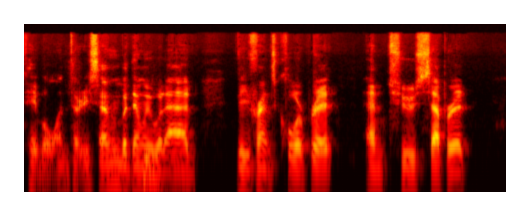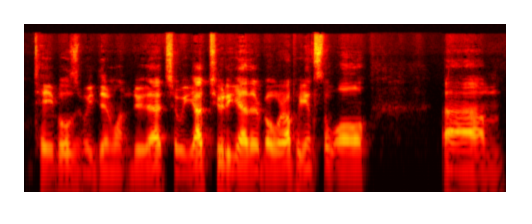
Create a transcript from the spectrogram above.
table 137, but then we would have had VeeFriends corporate and two separate tables, and we didn't want to do that. So we got two together, but we're up against the wall. Um,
